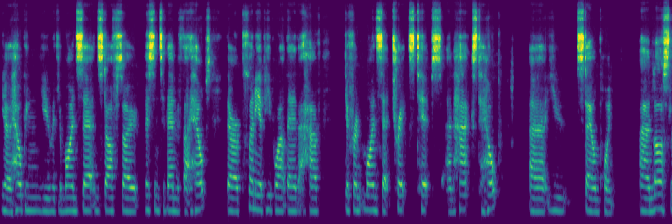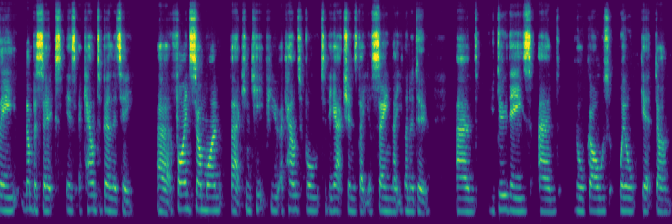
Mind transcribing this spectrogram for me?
you know, helping you with your mindset and stuff. So listen to them if that helps. There are plenty of people out there that have different mindset tricks, tips, and hacks to help uh, you stay on point. And lastly, number six is accountability. Uh, find someone that can keep you accountable to the actions that you're saying that you're going to do. And you do these, and your goals will get done.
